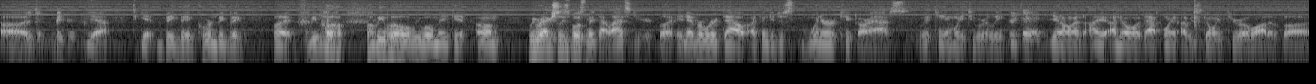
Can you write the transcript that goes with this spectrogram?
Uh, Big- yeah, to get big, big corn, big, big. But we will, but we will, we will make it. Um, we were actually supposed to make that last year, but it never worked out. I think it just winter kicked our ass. It came way too early, it did. you know. And I, I know at that point I was going through a lot of uh,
